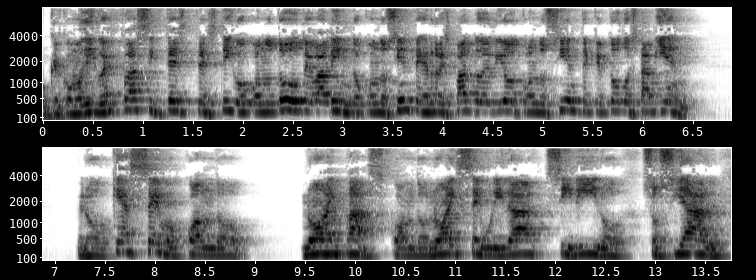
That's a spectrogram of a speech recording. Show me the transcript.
Porque como digo, es fácil ser testigo cuando todo te va lindo, cuando sientes el respaldo de Dios, cuando sientes que todo está bien. Pero ¿qué hacemos cuando no hay paz, cuando no hay seguridad civil o social,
